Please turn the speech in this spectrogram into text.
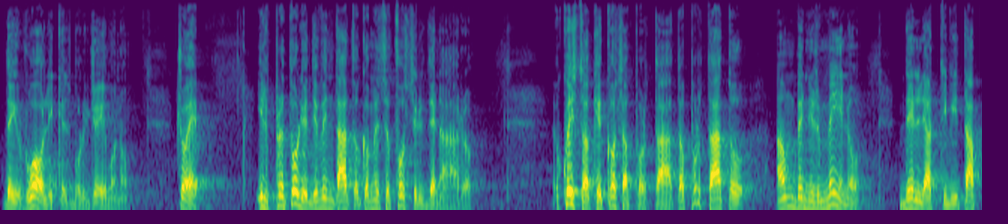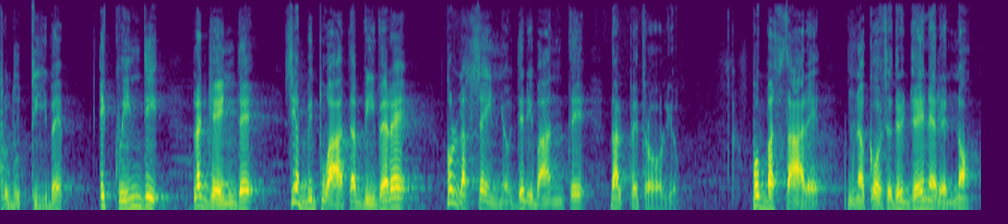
dei ruoli che svolgevano. Cioè il petrolio è diventato come se fosse il denaro questo a che cosa ha portato? Ha portato a un venir meno delle attività produttive e quindi la gente si è abituata a vivere con l'assegno derivante dal petrolio. Può bastare una cosa del genere? No.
